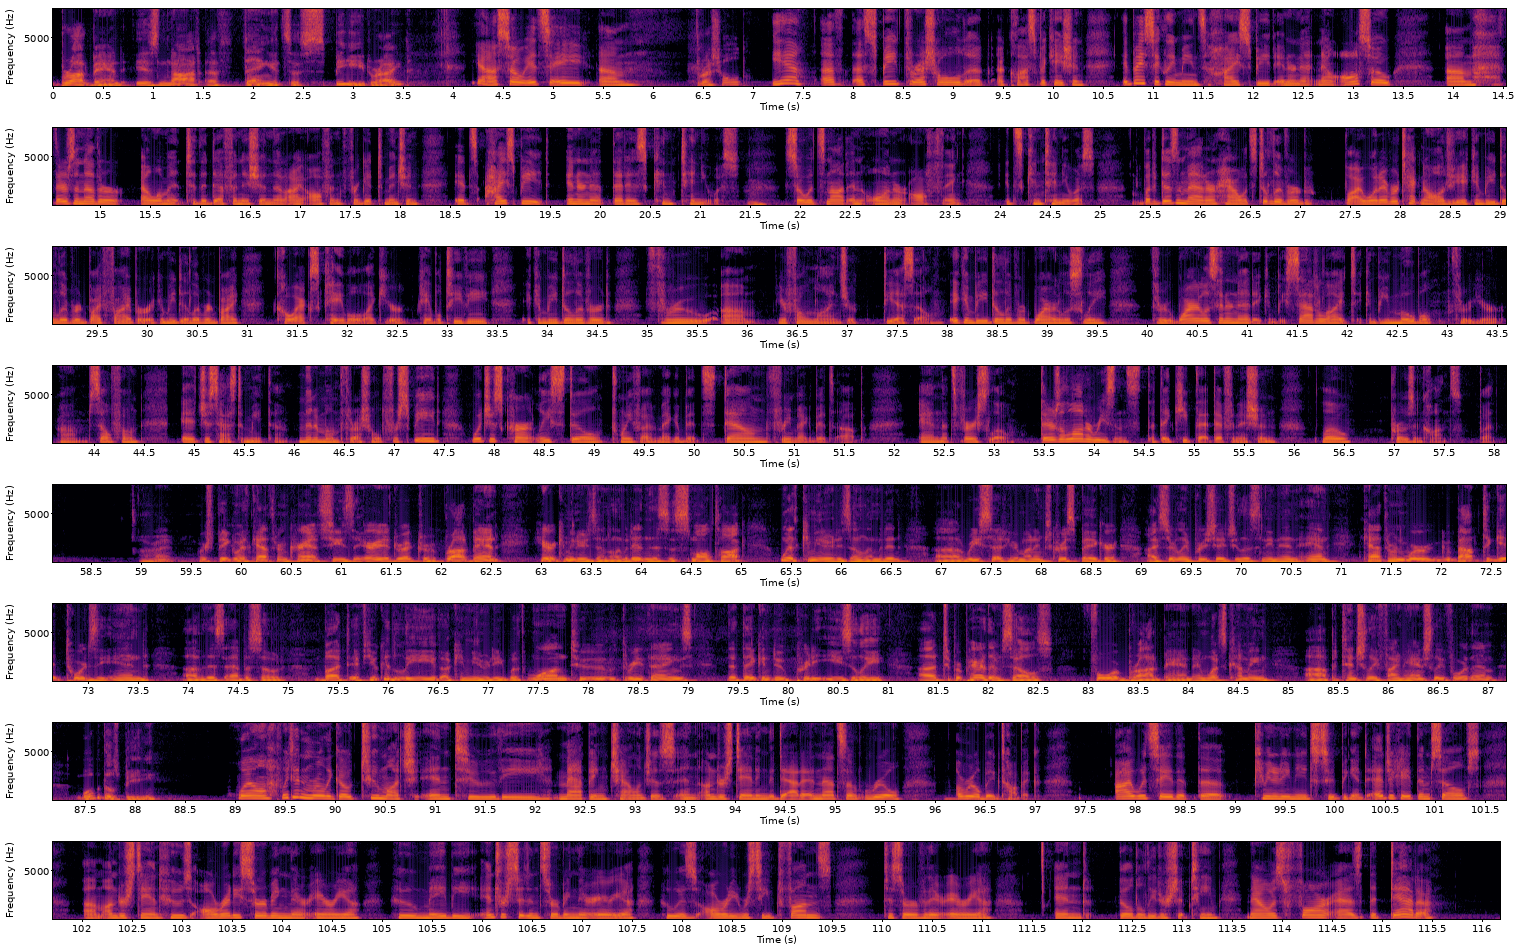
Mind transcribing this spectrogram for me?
Broadband is not a thing, it's a speed, right? Yeah, so it's a um, Threshold? Yeah, a, a speed threshold, a, a classification. It basically means high speed internet. Now, also, um, there's another element to the definition that I often forget to mention. It's high speed internet that is continuous. So it's not an on or off thing, it's continuous. But it doesn't matter how it's delivered by whatever technology. It can be delivered by fiber, it can be delivered by coax cable, like your cable TV, it can be delivered through um, your phone lines, your DSL. It can be delivered wirelessly through wireless internet, it can be satellite, it can be mobile through your um, cell phone. It just has to meet the minimum threshold for speed, which is currently still 25 megabits down, 3 megabits up. And that's very slow. There's a lot of reasons that they keep that definition low, pros and cons, but All right. We're speaking with Catherine Krantz. She's the area director of broadband here at Communities Unlimited, and this is Small Talk with Communities Unlimited. Uh, reset here. My name's Chris Baker. I certainly appreciate you listening in. And Catherine, we're about to get towards the end of this episode, but if you could leave a community with one, two, three things that they can do pretty easily uh, to prepare themselves for broadband and what's coming uh, potentially financially for them, what would those be? Well, we didn't really go too much into the mapping challenges and understanding the data, and that's a real a real big topic. I would say that the community needs to begin to educate themselves, um, understand who's already serving their area, who may be interested in serving their area, who has already received funds to serve their area, and build a leadership team. Now, as far as the data,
